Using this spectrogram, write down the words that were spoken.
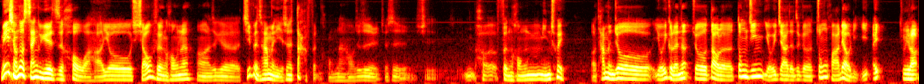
没想到三个月之后啊，哈，有小粉红呢，啊，这个基本上他们也算是大粉红了，哈，就是就是是和粉红民粹。啊，他们就有一个人呢，就到了东京有一家的这个中华料理，哎，注意了，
